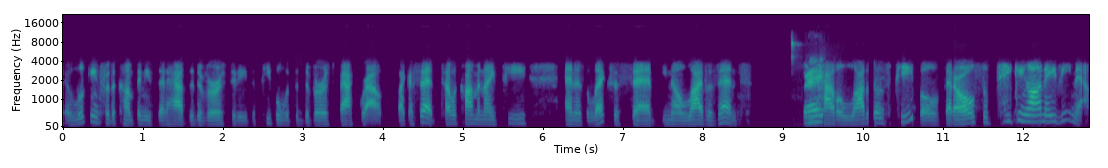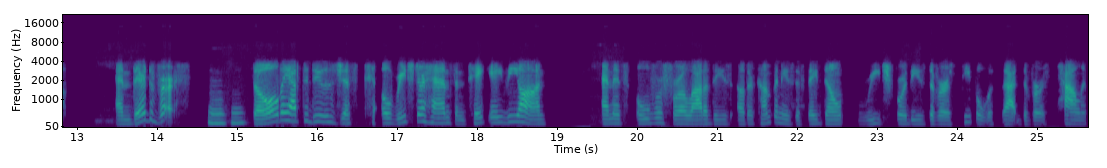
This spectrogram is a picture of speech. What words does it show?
They're looking for the companies that have the diversity, the people with the diverse background. Like I said, telecom and IT, and as Alexis said, you know, live events. Right. You have a lot of those people that are also taking on AV now, and they're diverse. Mm-hmm. So all they have to do is just t- oh, reach their hands and take AV on, and it's over for a lot of these other companies if they don't reach for these diverse people with that diverse talent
